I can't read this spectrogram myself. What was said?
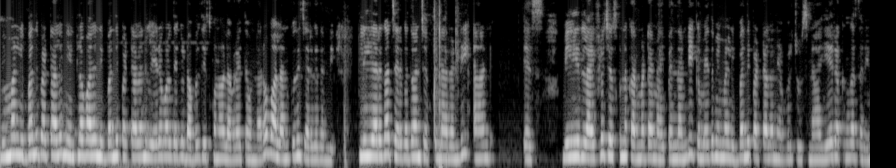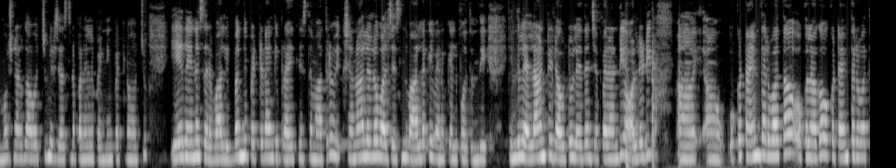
మిమ్మల్ని ఇబ్బంది పెట్టాలి మీ ఇంట్లో వాళ్ళని ఇబ్బంది పెట్టాలని వేరే వాళ్ళ దగ్గర డబ్బులు తీసుకున్న వాళ్ళు ఎవరైతే ఉన్నారో వాళ్ళు అనుకుని జరగదండి. క్లియర్గా జరగదు అని చెప్తున్నారండి. అండ్ ఎస్ మీ లైఫ్లో చేసుకున్న కర్మ టైం అయిపోయిందండి. ఇక మీద మిమ్మల్ని ఇబ్బంది పెట్టాలని ఎవరు చూసినా ఏ రకంగా సరే ఎమోషనల్గా అవ్వచ్చు మీరు చేస్తున్న పనులను పెండింగ్ పెట్టడం అవ్వచ్చు ఏదైనా సరే వాళ్ళు ఇబ్బంది పెట్టడానికి ప్రయత్నిస్తే మాత్రం క్షణాలలో వాళ్ళు చేసింది వాళ్ళకే వెనక్కి వెళ్ళిపోతుంది ఇందులో ఎలాంటి డౌటు లేదని చెప్పారండి. ఆల్రెడీ ఒక టైం తర్వాత ఒకలాగా ఒక టైం తర్వాత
